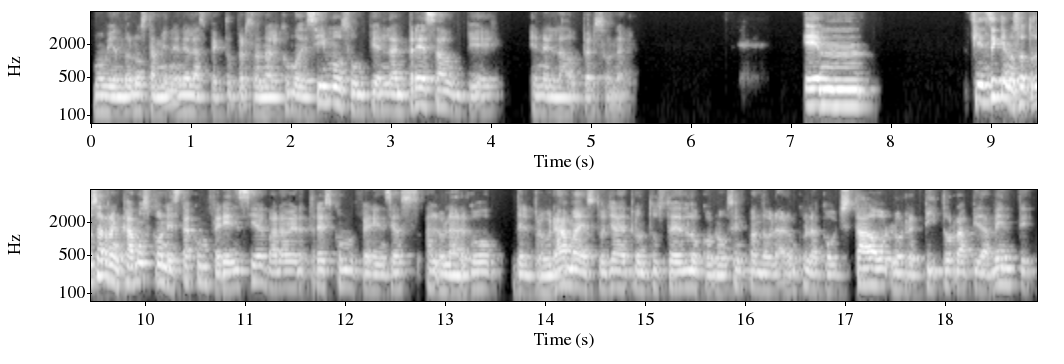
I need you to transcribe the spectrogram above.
moviéndonos también en el aspecto personal, como decimos, un pie en la empresa, un pie en el lado personal. Em, fíjense que nosotros arrancamos con esta conferencia, van a haber tres conferencias a lo largo del programa, esto ya de pronto ustedes lo conocen cuando hablaron con la coach Tao, lo repito rápidamente.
